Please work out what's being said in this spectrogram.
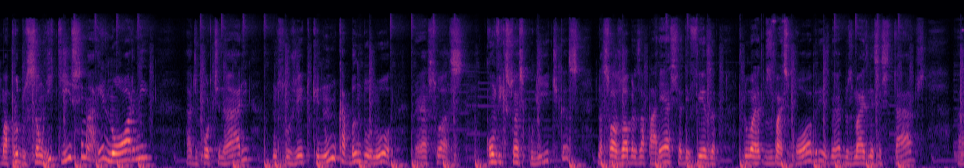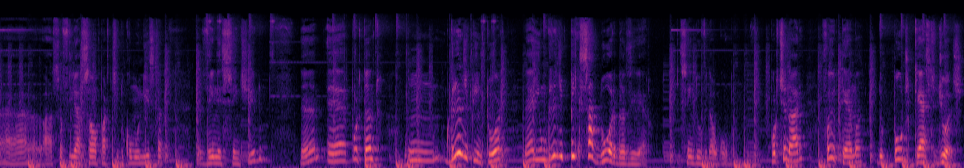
uma produção riquíssima, enorme, a de Portinari, um sujeito que nunca abandonou né, as suas convicções políticas. Nas suas obras aparece a defesa dos mais pobres, né, dos mais necessitados. A sua filiação ao Partido Comunista vem nesse sentido. Né? É, portanto, um grande pintor né, e um grande pensador brasileiro, sem dúvida alguma. Portinari foi o tema do podcast de hoje.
